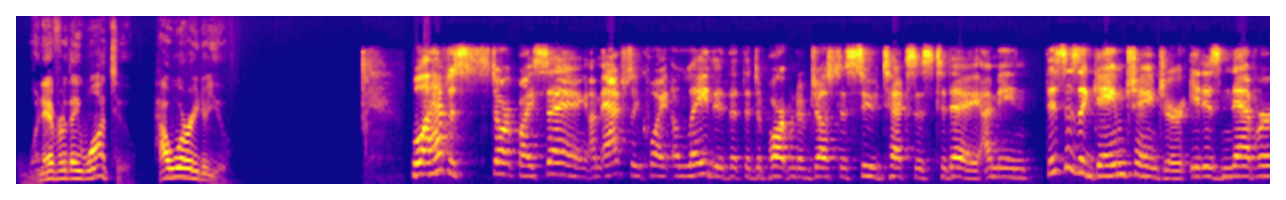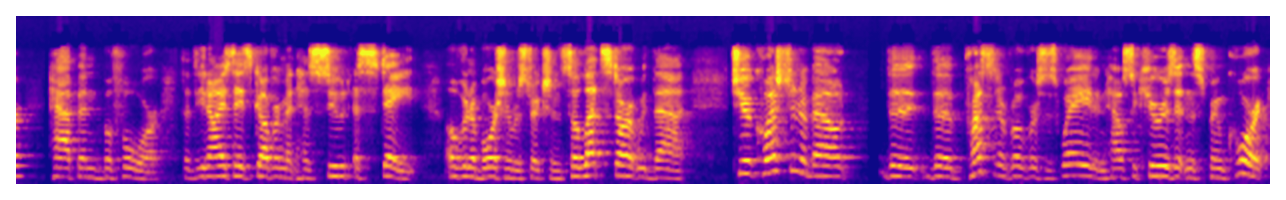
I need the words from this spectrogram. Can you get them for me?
whenever they want to. How worried are you? Well, I have to start by saying I'm actually quite elated that the Department of Justice sued Texas today. I mean, this is a game changer. It has never happened before that the United States government has sued a state over an abortion restriction. So let's start with that. To your question about the the precedent of Roe versus Wade and how secure is it in the Supreme Court?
